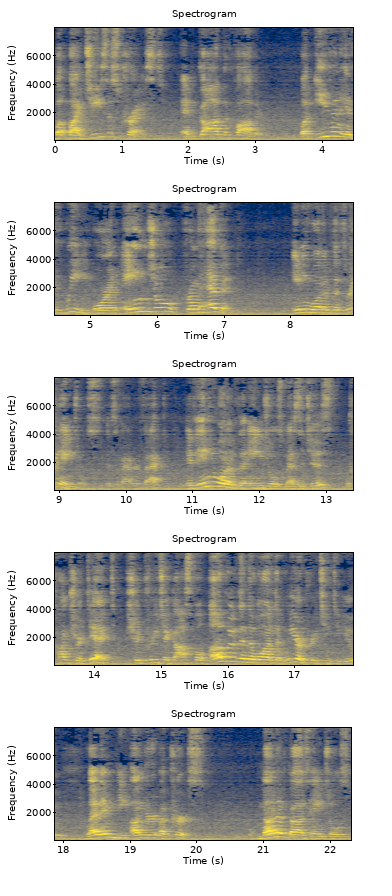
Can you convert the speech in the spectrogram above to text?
but by Jesus Christ and God the Father. But even if we or an angel from heaven, any one of the three angels, as a matter of fact, if any one of the angels' messages contradict, should preach a gospel other than the one that we are preaching to you, let him be under a curse. None of God's angels,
